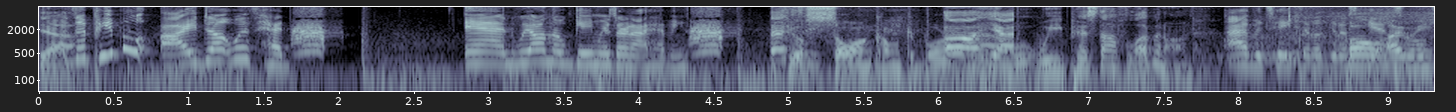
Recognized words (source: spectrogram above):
Yeah. The people I dealt with had, and we all know gamers are not having. I feel so uncomfortable right Uh, now. yeah, we pissed off Lebanon. I have a take that'll get us Oh, I canceled. mean-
